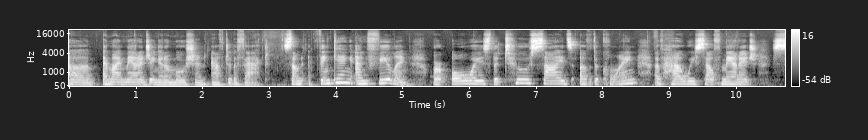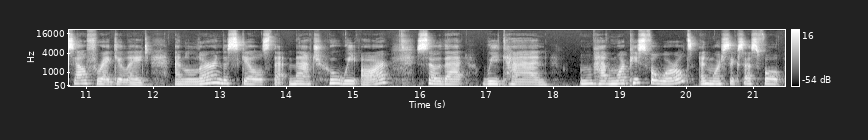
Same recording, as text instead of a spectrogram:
um, am I managing an emotion after the fact? Some thinking and feeling are always the two sides of the coin of how we self manage, self regulate, and learn the skills that match who we are so that we can mm, have more peaceful worlds and more successful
